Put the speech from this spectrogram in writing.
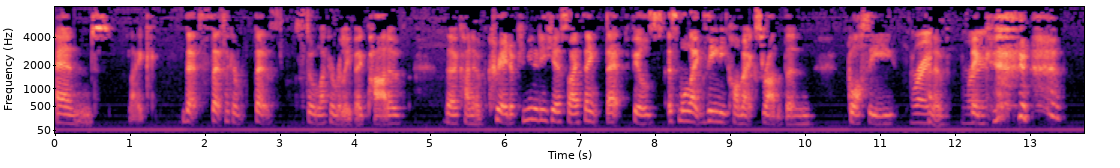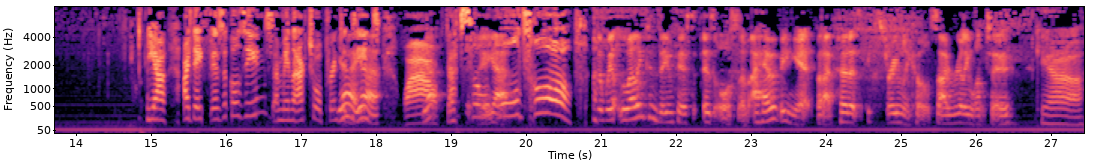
and like that's, that's like a, that's still like a really big part of the kind of creative community here. So I think that feels, it's more like ziny comics rather than glossy right, kind of right. big. yeah, are they physical zines? I mean, actual printed yeah, zines. Yeah. Wow, yeah, that's so old school. The Wellington Zine Fest is awesome. I haven't been yet, but I've heard it's extremely cool, so I really want to. Yeah,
